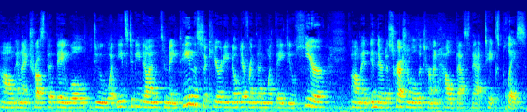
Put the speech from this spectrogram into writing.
Um, and I trust that they will do what needs to be done to maintain the security, no different than what they do here. Um, and in their discretion will determine how best that takes place.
